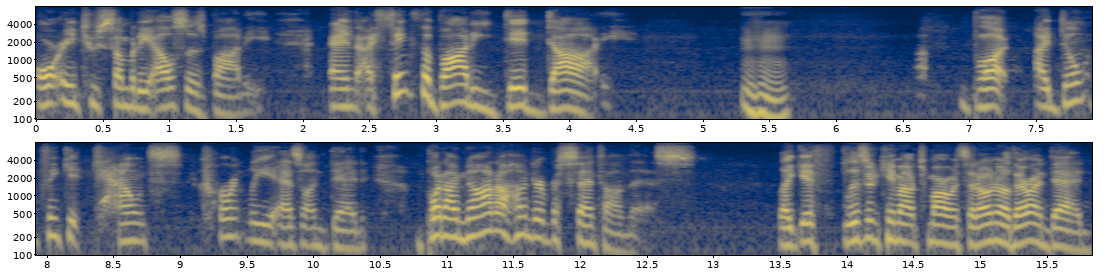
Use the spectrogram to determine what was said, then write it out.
or into somebody else's body. And I think the body did die. Mm-hmm. But I don't think it counts currently as undead. But I'm not 100% on this. Like if Blizzard came out tomorrow and said, "Oh no, they're undead,"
